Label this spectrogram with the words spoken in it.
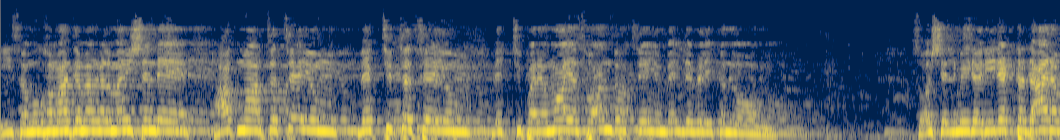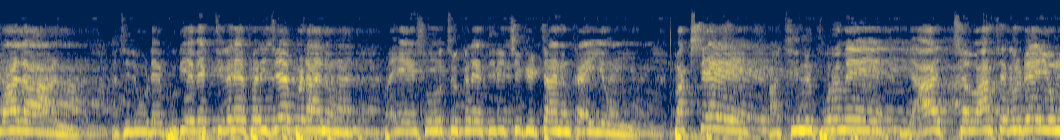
ഈ സമൂഹ മാധ്യമങ്ങൾ മനുഷ്യന്റെ ആത്മാർത്ഥത്തെയും വ്യക്തിത്വത്തെയും വ്യക്തിപരമായ സ്വാതന്ത്ര്യത്തെയും വെല്ലുവിളിക്കുന്നു. സോഷ്യൽ മീഡിയ ഒരു ഇരട്ട ധാരവാളാണ്. അതിലൂടെ പുതിയ വ്യക്തികളെ പരിചയപ്പെടാനും പഴയ സുഹൃത്തുക്കളെ തിരിച്ചു കിട്ടാനും കഴിയും. പക്ഷേ അതിനു പുറമെ വ്യാജ വാർത്തകളുടെയും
